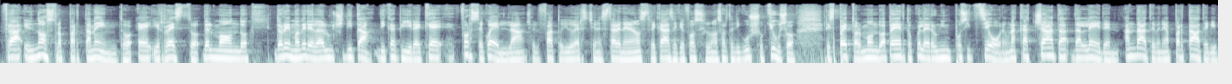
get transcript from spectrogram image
fra il nostro appartamento e il resto del mondo, dovremmo avere la lucidità di capire che forse quella, cioè il fatto di dovercene stare nelle nostre case che fossero una sorta di guscio chiuso rispetto al mondo aperto, quella era un'imposizione, una cacciata dall'Eden. Andatevene, appartatevi,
